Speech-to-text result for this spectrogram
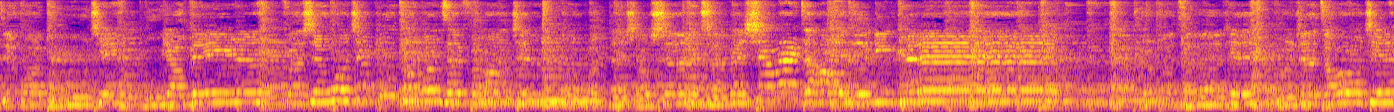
电话不接，不要被人发现我整个偷关在房间，缓缓的笑声传来像来到的音乐。热热的夜，温热冻结，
